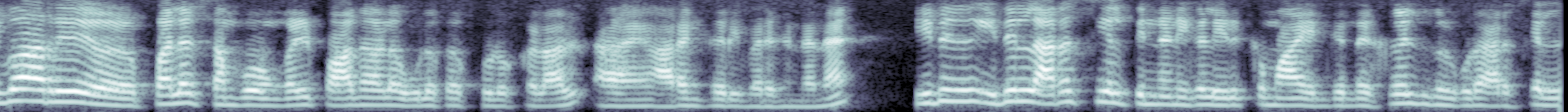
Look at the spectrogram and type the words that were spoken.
இவ்வாறு பல சம்பவங்கள் பாதாள உலக குழுக்களால் அரங்கேறி வருகின்றன. இது இதில் அரசியல் பின்னணிகள் இருக்குமா என்கின்ற கேள்விகள் கூட அரசியல்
